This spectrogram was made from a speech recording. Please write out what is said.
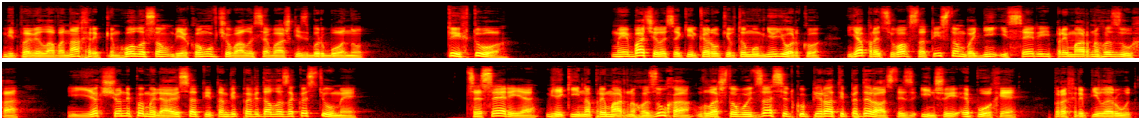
відповіла вона хрипким голосом, в якому вчувалася важкість бурбону. Ти хто? Ми бачилися кілька років тому в Нью-Йорку. Я працював статистом в одній із серій примарного зуха. Якщо не помиляюся, ти там відповідала за костюми. Це серія, в якій на примарного зуха влаштовують засідку пірати-педерасти з іншої епохи, прохрипіла Рут,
